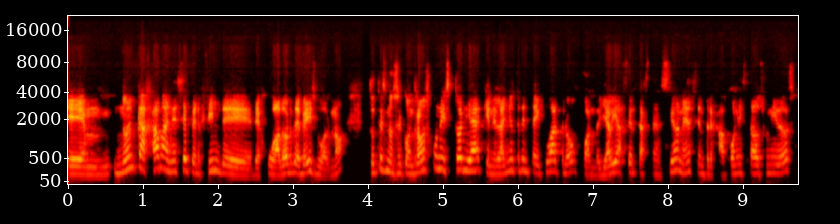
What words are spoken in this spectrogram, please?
Em, no encajaba en ese perfil de, jugador de béisbol, ¿no? Entonces nos encontramos con una historia que en el año 34, cuando ya había ciertas tensiones entre Japón y Estados Unidos,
